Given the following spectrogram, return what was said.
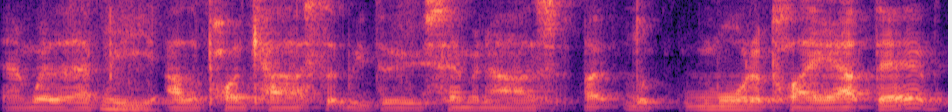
and whether that be other podcasts that we do, seminars. Uh, look, more to play out there,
